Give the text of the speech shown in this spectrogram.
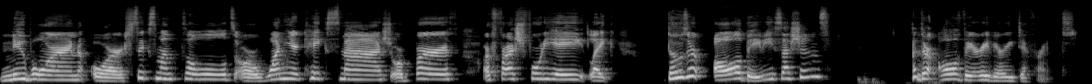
newborn or six months old or one year cake smash or birth or fresh 48. Like those are all baby sessions and they're all very, very different.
